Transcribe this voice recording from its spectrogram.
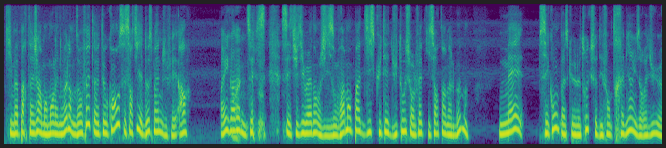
qui m'a partagé à un moment la nouvelle en me disant en fait euh, t'es au courant c'est sorti il y a deux semaines. J'ai fait ah ah oui quand Ouais. même. C'est tu dis ouais non ils ont vraiment pas discuté du tout sur le fait qu'ils sortent un album. Mais c'est con parce que le truc se défend très bien. Ils auraient dû euh,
